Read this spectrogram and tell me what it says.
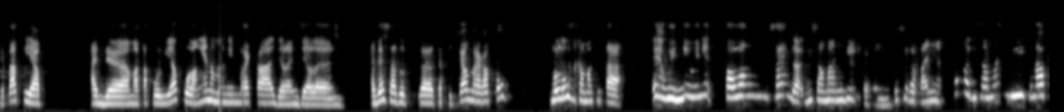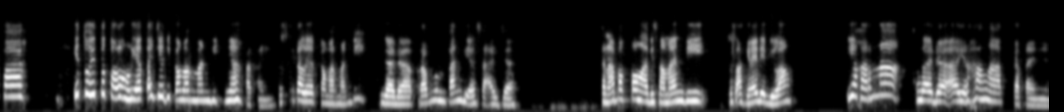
Kita tiap ada mata kuliah pulangnya nemenin mereka jalan-jalan. Ada satu uh, ketika mereka tuh ngeluh sama kita eh Winnie Winnie tolong saya nggak bisa mandi katanya. Terus kita tanya kok nggak bisa mandi? Kenapa itu itu tolong lihat aja di kamar mandinya katanya. Terus kita lihat kamar mandi nggak ada problem kan biasa aja. Kenapa kok nggak bisa mandi? Terus akhirnya dia bilang iya karena nggak ada air hangat katanya.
